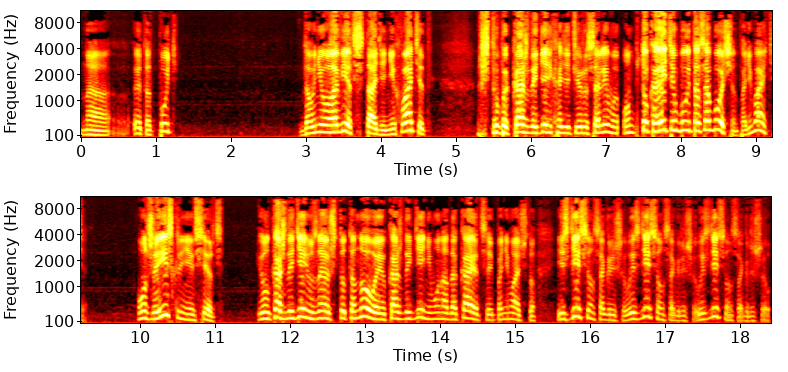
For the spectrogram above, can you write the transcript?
на этот путь, да у него овец в стаде не хватит, чтобы каждый день ходить в Иерусалим, он только этим будет озабочен, понимаете? Он же искренний в сердце. И он каждый день узнает что-то новое, и каждый день ему надо каяться и понимать, что и здесь он согрешил, и здесь он согрешил, и здесь он согрешил.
